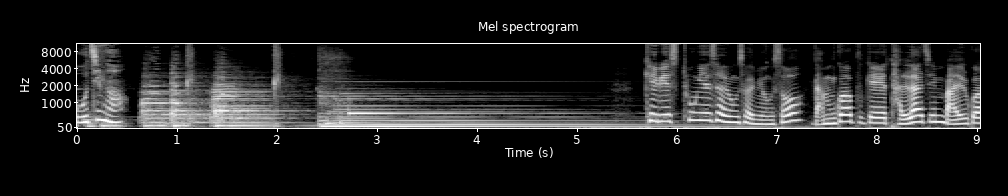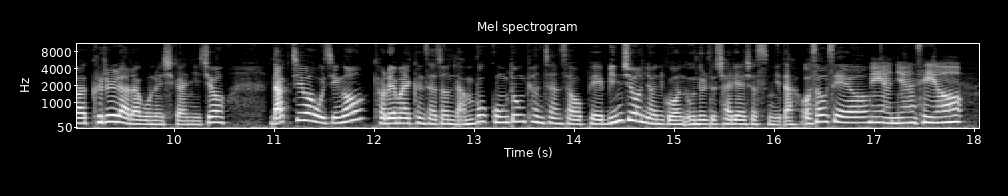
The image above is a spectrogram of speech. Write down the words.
오징어 KBS 통일 사용 설명서 남과 북의 달라진 말과 글을 알아보는 시간이죠. 낙지와 오징어 결의말 큰 사전 남북 공동 편찬 사업회 민지원 연구원 오늘도 자리하셨습니다. 어서 오세요. 네, 안녕하세요.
